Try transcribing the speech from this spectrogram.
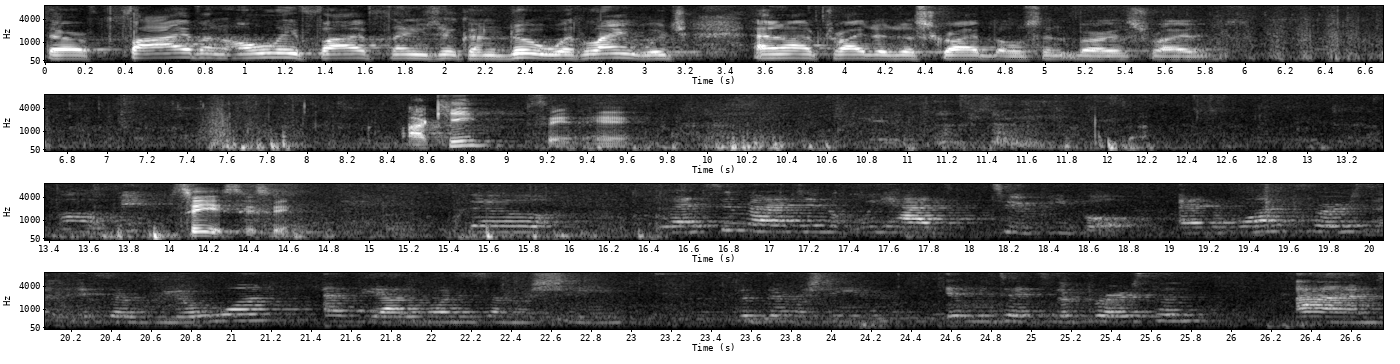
There are five and only five things you can do with language, and I've tried to describe those in various writings. Aquí, sí. Eh. Sí, sí, sí. So let's imagine we had two people, and one person is a real one, and the other one is a machine. But the machine imitates the person and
